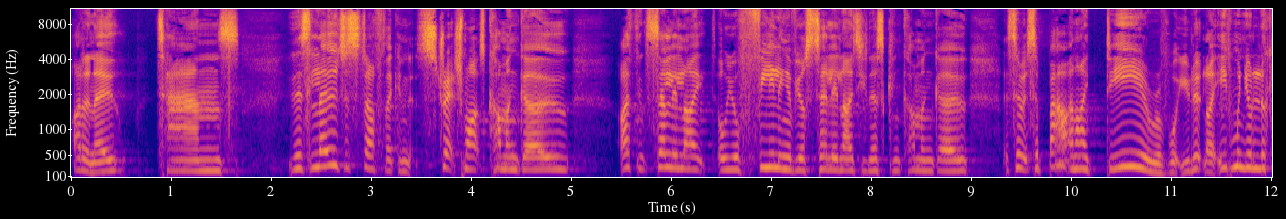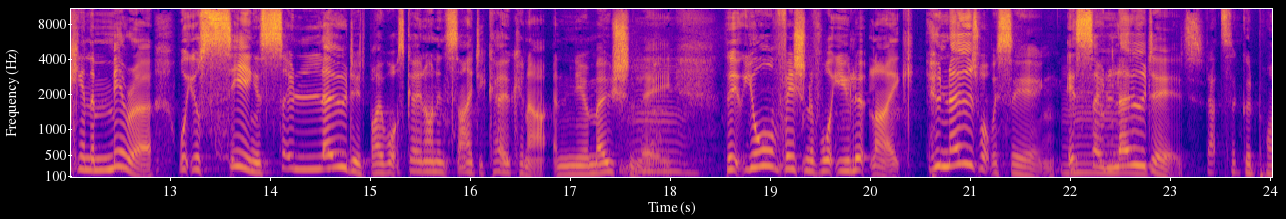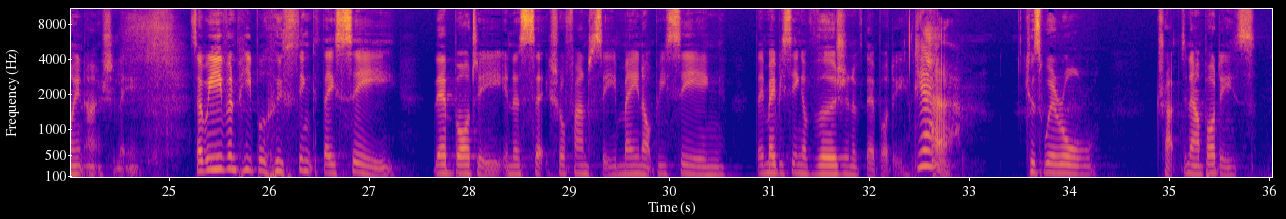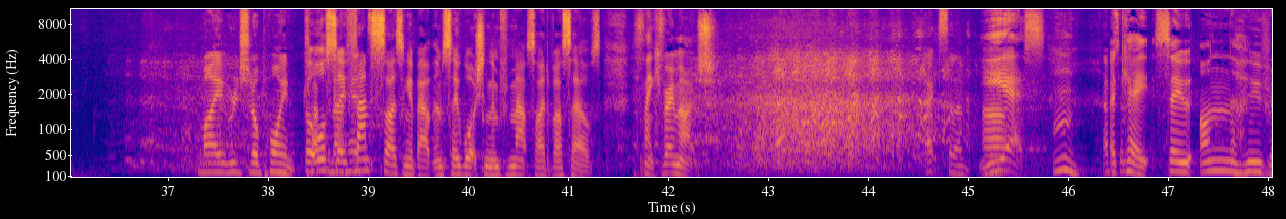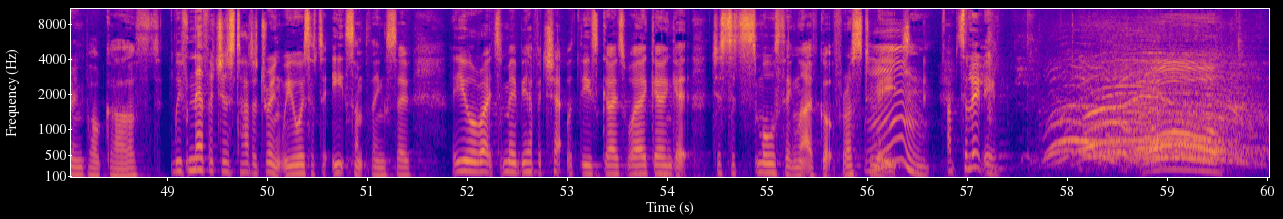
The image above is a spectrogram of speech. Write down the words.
I don't know. tans. There's loads of stuff that can stretch marks come and go. I think cellulite or your feeling of your cellulitiness can come and go. So it's about an idea of what you look like. Even when you're looking in the mirror, what you're seeing is so loaded by what's going on inside your coconut and you emotionally. Mm. That your vision of what you look like, who knows what we're seeing? It's so mm. loaded. That's a good point, actually. So even people who think they see their body in a sexual fantasy may not be seeing. They may be seeing a version of their body Yeah. because we're all trapped in our bodies. My original point. But also fantasizing about them, so watching them from outside of ourselves. Thank you very much. Excellent. Ah. yes. Mm, absolutely. okay, so on the Hoovering podcast, we've never just had a drink. We always have to eat something. So are you all right to maybe have a chat with these guys while I go and get just a small thing that I've got for us to eat? Mm, absolutely. Oh,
